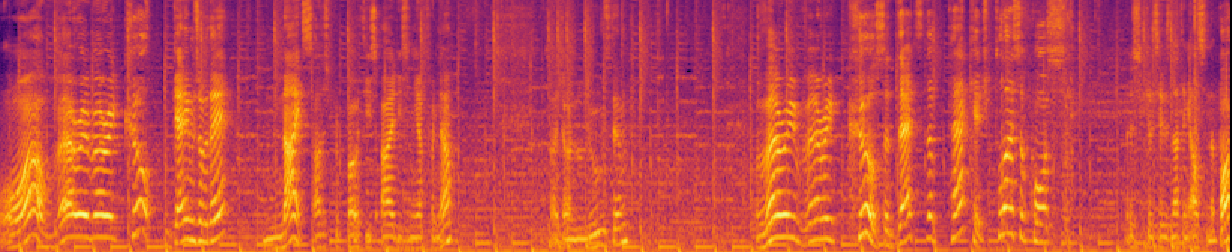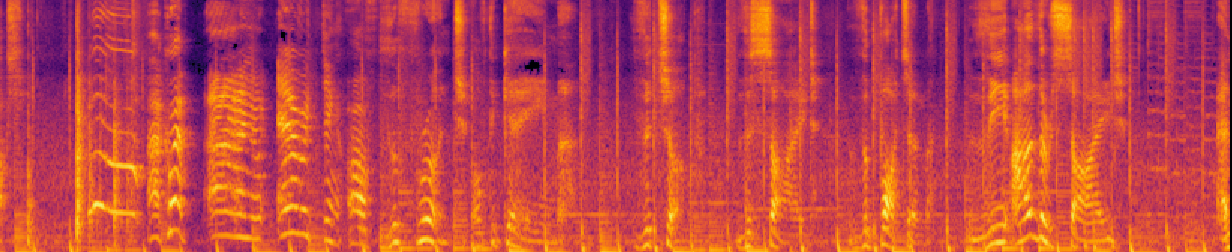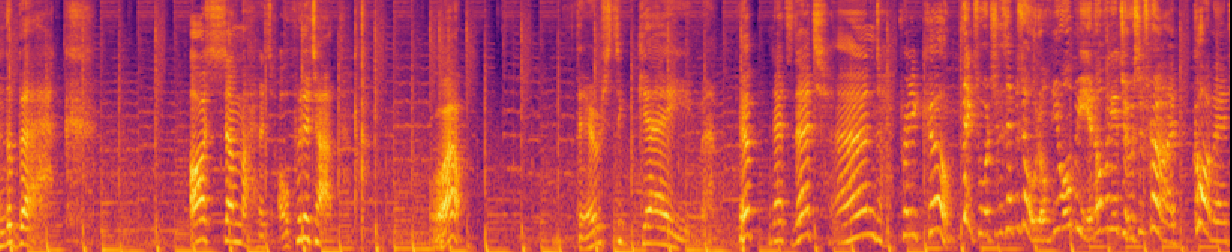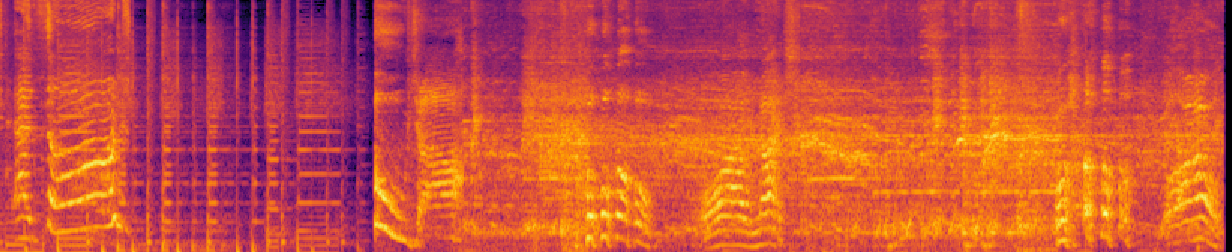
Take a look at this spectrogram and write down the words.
Wow, very, very cool. Games over there. Nice. I'll just put both these IDs in here for now, so I don't lose them. Very, very cool. So that's the package. Plus, of course, as you can see, there's nothing else in the box. Ah, crap! I know everything off the front of the game. The top, the side, the bottom, the other side, and the back. Awesome! Let's open it up. Wow. There's the game. Yep, that's that, and pretty cool. Thanks for watching this episode of New OB, and don't forget to subscribe, comment, and thumbs. Booja! wow, nice. Oh, wow.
